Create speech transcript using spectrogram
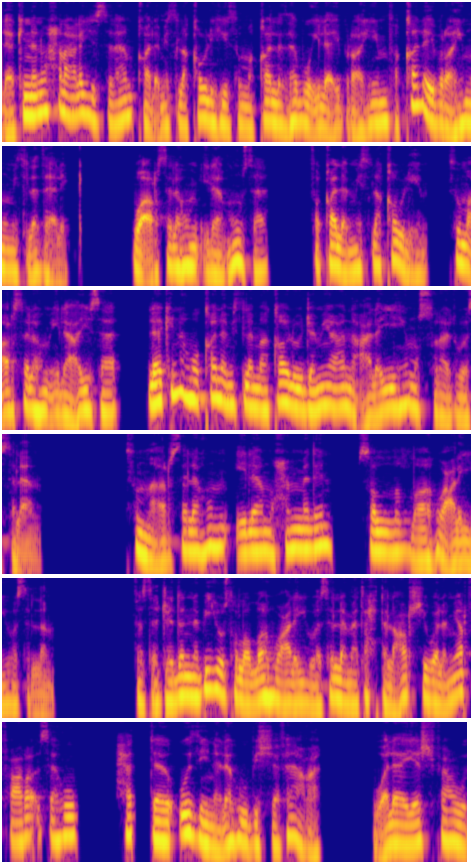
لكن نوحا عليه السلام قال مثل قوله ثم قال اذهبوا إلى إبراهيم فقال إبراهيم مثل ذلك. وأرسلهم إلى موسى فقال مثل قولهم. ثم أرسلهم إلى عيسى لكنه قال مثل ما قالوا جميعا عليهم الصلاة والسلام. ثم أرسلهم إلى محمد صلى الله عليه وسلم. فسجد النبي صلى الله عليه وسلم تحت العرش ولم يرفع رأسه حتى أذن له بالشفاعة ولا يشفع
